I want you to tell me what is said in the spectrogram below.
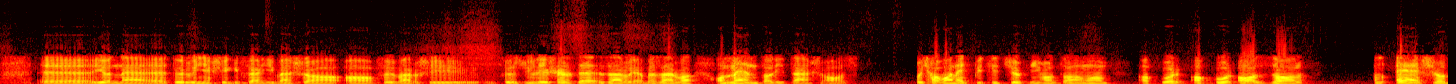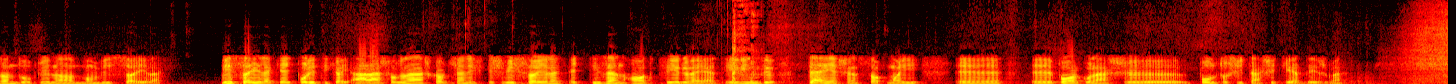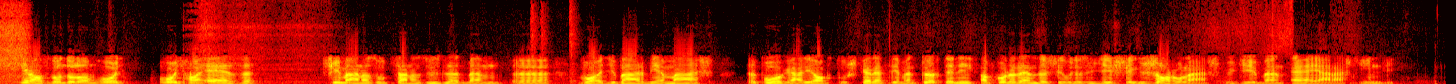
jönne törvényességi felhívása a fővárosi közgyűléshez, de zárójel bezárva. A mentalitás az, hogy ha van egy picit csöpnyi hatalmam, akkor, akkor azzal az első adandó pillanatban visszaélek. Visszaélek egy politikai állásfoglalás kapcsán is, és visszaélek egy 16 férőhelyet érintő, teljesen szakmai parkolás pontosítási kérdésben. Én azt gondolom, hogy, hogy ha ez simán az utcán, az üzletben, vagy bármilyen más polgári aktus keretében történik, akkor a rendőrség vagy az ügyészség zsarolás ügyében eljárást indít.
